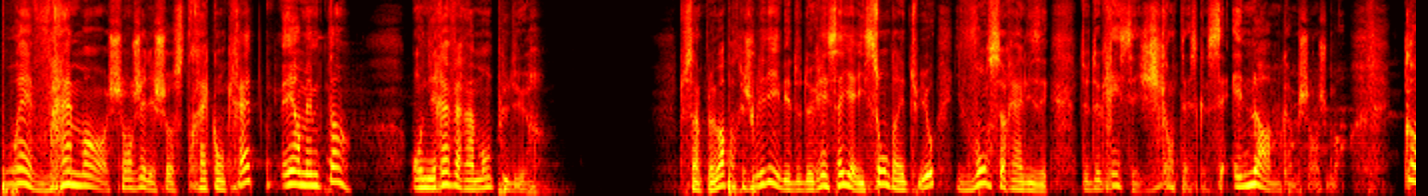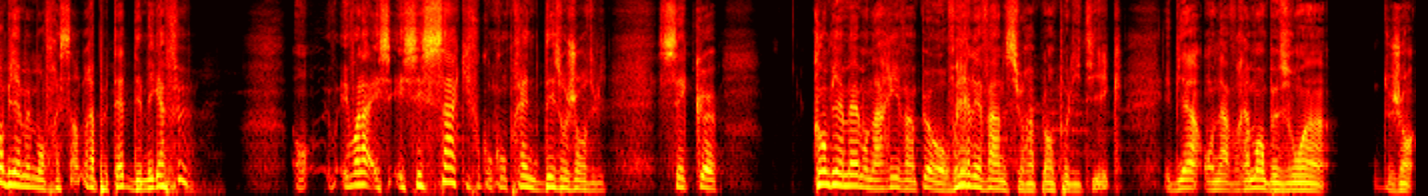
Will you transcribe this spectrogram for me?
pourrait vraiment changer des choses très concrètes, mais en même temps, on irait vers un monde plus dur. Tout simplement parce que je vous l'ai dit, les deux degrés, ça y est, ils sont dans les tuyaux, ils vont se réaliser. Deux degrés, c'est gigantesque, c'est énorme comme changement. Quand bien même on ferait ça, on aurait peut-être des méga-feux. Et voilà, et c'est ça qu'il faut qu'on comprenne dès aujourd'hui. C'est que quand bien même on arrive un peu à ouvrir les vannes sur un plan politique, eh bien, on a vraiment besoin de gens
